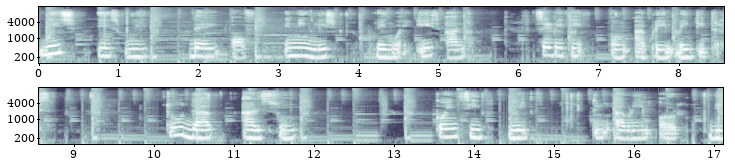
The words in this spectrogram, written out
which is with day of in English language is and celebrated on April 23. Two that also coincide with 2 April or the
